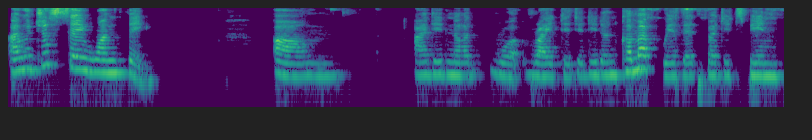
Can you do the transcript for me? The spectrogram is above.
I would just say one thing. Um, I did not write it. I didn't come up with it, but it's been,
